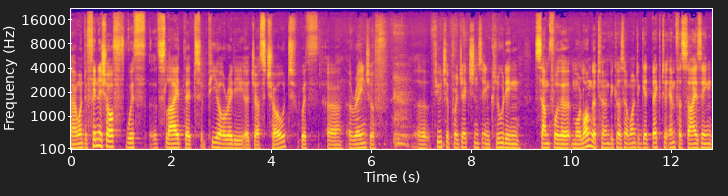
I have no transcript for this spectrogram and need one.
Now I want to finish off with a slide that Pia already uh, just showed with uh, a range of uh, future projections, including some for the more longer term, because I want to get back to emphasizing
